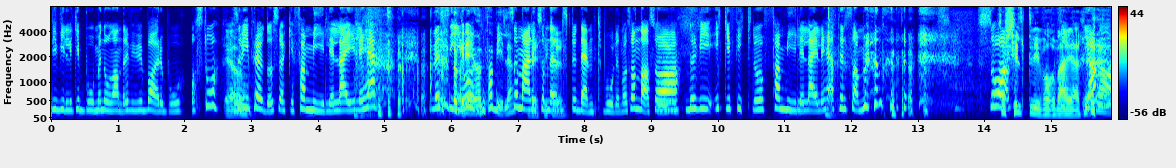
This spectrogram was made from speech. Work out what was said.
Vi vil ikke bo med noen andre, vi vil bare bo oss to. Ja. Så vi prøvde å søke familieleilighet ved SIO. Som er liksom den studentboligen og sånn, da. Så når vi ikke fikk noen familieleiligheter sammen så, Så skilte vi våre veier. ja,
